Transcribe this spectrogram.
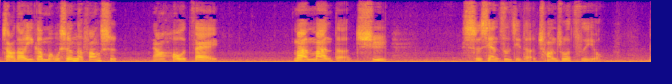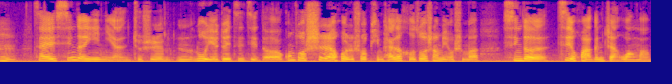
找到一个谋生的方式，然后再慢慢的去实现自己的创作自由。嗯，在新的一年，就是嗯，陆爷对自己的工作室啊，或者说品牌的合作上面有什么新的计划跟展望吗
